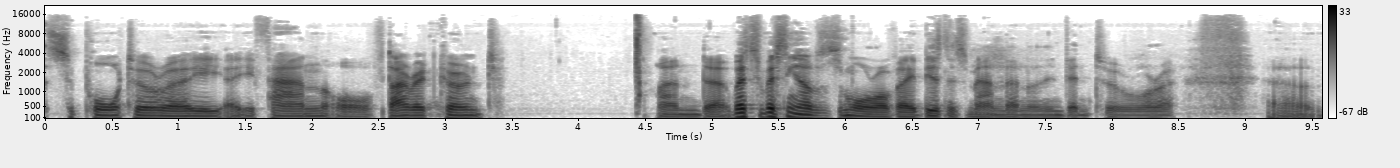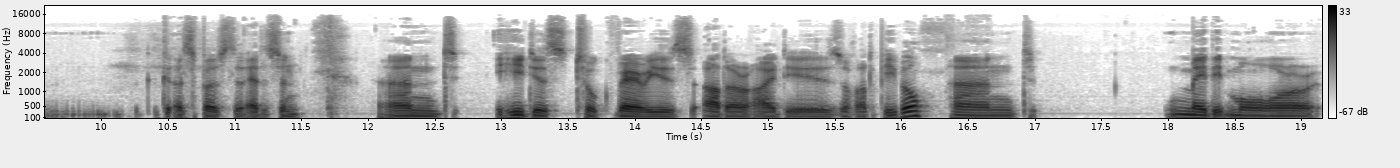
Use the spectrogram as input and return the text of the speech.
supporter, a, a fan of direct current. And uh, West, Westinghouse was more of a businessman than an inventor, or a, um, as opposed to Edison. And he just took various other ideas of other people and made it more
